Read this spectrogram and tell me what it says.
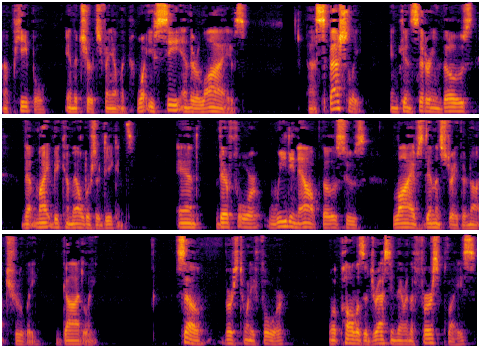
of people in the church family, what you see in their lives, especially in considering those that might become elders or deacons, and therefore weeding out those whose lives demonstrate they're not truly godly. So, verse 24, what Paul is addressing there in the first place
